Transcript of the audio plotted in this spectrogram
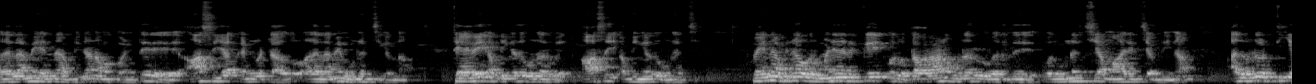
அதெல்லாமே என்ன அப்படின்னா நமக்கு வந்துட்டு ஆசையாக கன்வெர்ட் ஆகுதோ அதெல்லாமே உணர்ச்சிகள் தான். தேவை அப்படிங்கிறது உணர்வு ஆசை அப்படிங்கிறது உணர்ச்சி. இப்போ என்ன அப்படின்னா ஒரு மனிதனுக்கு ஒரு தவறான உணர்வு வருது ஒரு உணர்ச்சியாக மாறிடுச்சு அப்படின்னா அது வந்து ஒரு தீய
